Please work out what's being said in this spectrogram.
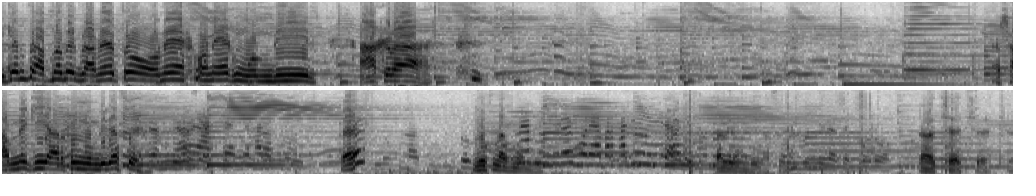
এখানে তো আপনাদের গ্রামে তো অনেক অনেক মন্দির আখড়া। আর সামনে কি আর কোন মন্দির আছে? হ্যাঁ? লোকনাথ মন্দির। কালী মন্দির আছে। আচ্ছা আচ্ছা আচ্ছা।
